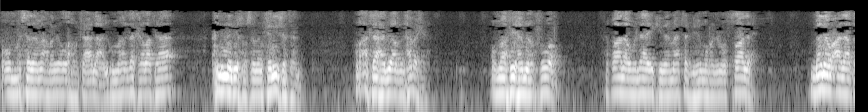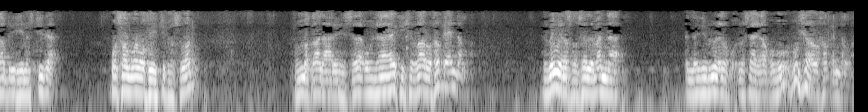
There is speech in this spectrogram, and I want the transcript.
وأم سلمة رضي الله تعالى عنهما ذكرتا عن النبي صلى الله عليه وسلم كنيسة رأتاها بأرض الحبشة. وما فيها من الصور. فقال أولئك إذا مات فيهم الرجل الصالح. بنوا على قبره مسجدا وصوروا فيه تلك الصور. ثم قال عليه السلام أولئك شرار الخلق عند الله. فبين صلى الله عليه وسلم أن الذين يبنون مساجد القبور هم شرار الخلق عند الله.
